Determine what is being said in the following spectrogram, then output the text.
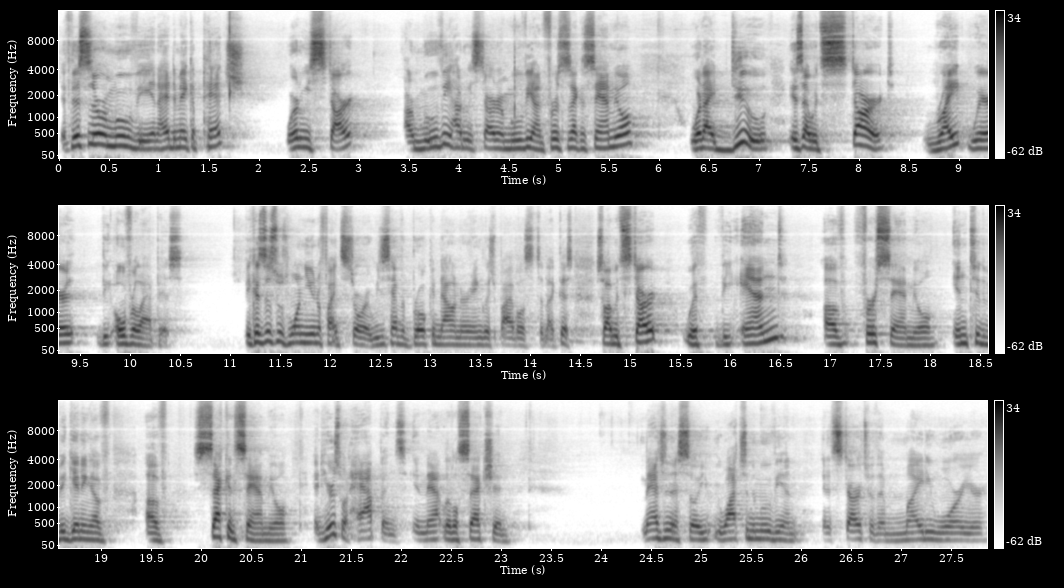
if this were a movie and I had to make a pitch, where do we start our movie? How do we start our movie on 1st and 2nd Samuel? What I do is I would start right where the overlap is. Because this was one unified story. We just have it broken down in our English Bibles to like this. So I would start with the end of 1 Samuel into the beginning of, of 2 Samuel. And here's what happens in that little section Imagine this. So you're watching the movie, and, and it starts with a mighty warrior.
